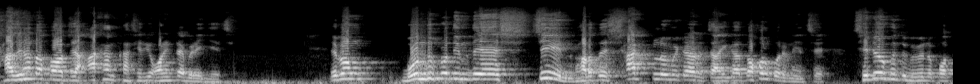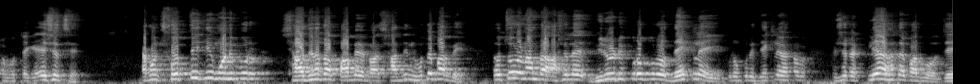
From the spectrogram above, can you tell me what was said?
স্বাধীনতা পাওয়ার যে আকাঙ্ক্ষা সেটি অনেকটা বেড়ে গিয়েছে। এবং বন্ধু প্রতিম দেশ চীন ভারতের ষাট কিলোমিটার জায়গা দখল করে নিয়েছে, সেটাও কিন্তু বিভিন্ন পত্রপত্রিকায় এসেছে। এখন সত্যি কি মণিপুর স্বাধীনতা পাবে বা স্বাধীন হতে পারবে? তো চলুন আমরা আসলে ভিডিওটি পুরোপুরো দেখলেই, পুরোপুরি দেখলে হয়তো বিষয়টা ক্লিয়ার হতে পারব যে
